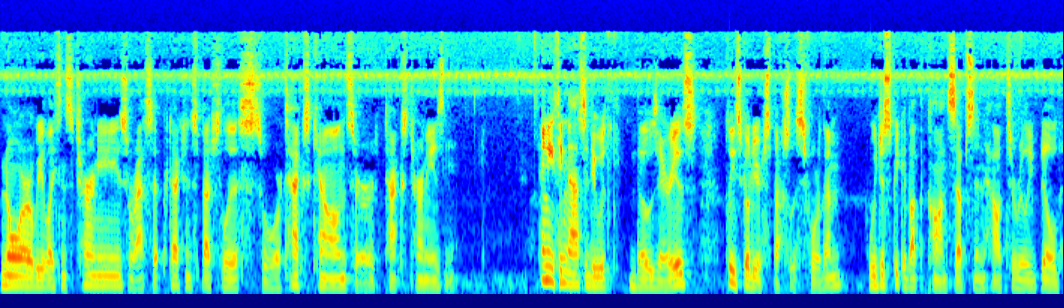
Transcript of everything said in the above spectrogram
nor are we licensed attorneys or asset protection specialists or tax accountants or tax attorneys and anything that has to do with those areas. Please go to your specialist for them. We just speak about the concepts and how to really build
